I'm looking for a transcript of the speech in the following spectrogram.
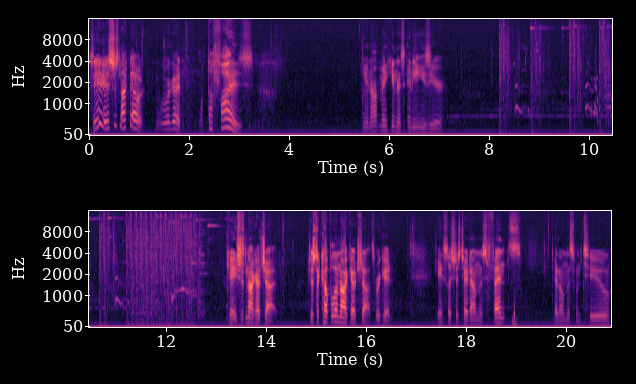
See, it's just knocked out. We're good. What the fuzz? You're not making this any easier. Okay, it's just knockout shot. Just a couple of knockout shots. We're good. Okay, so let's just tear down this fence. Tear down this one too.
